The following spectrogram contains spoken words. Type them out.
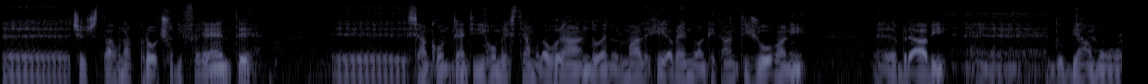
eh, c'è stato un approccio differente, eh, siamo contenti di come stiamo lavorando, è normale che avendo anche tanti giovani eh, bravi eh, dobbiamo,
